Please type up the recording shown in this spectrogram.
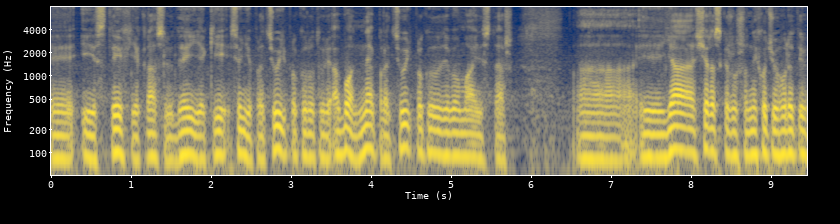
е, із тих якраз людей, які сьогодні працюють в прокуратурі або не працюють в прокуратурі, або мають стаж. І я ще раз скажу, що не хочу говорити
